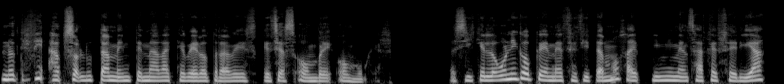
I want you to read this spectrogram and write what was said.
no tiene absolutamente nada que ver otra vez que seas hombre o mujer. Así que lo único que necesitamos, y mi mensaje sería,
